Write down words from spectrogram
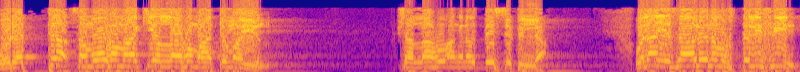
ഒരൊറ്റ സമൂഹമാക്കി അള്ളാഹു മാറ്റുമായിരുന്നു. പക്ഷെ അള്ളാഹു അങ്ങനെ ഉദ്ദേശിച്ചിട്ടില്ല. ഒല യസാലുന മുഖ്തലിഫീൻ.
